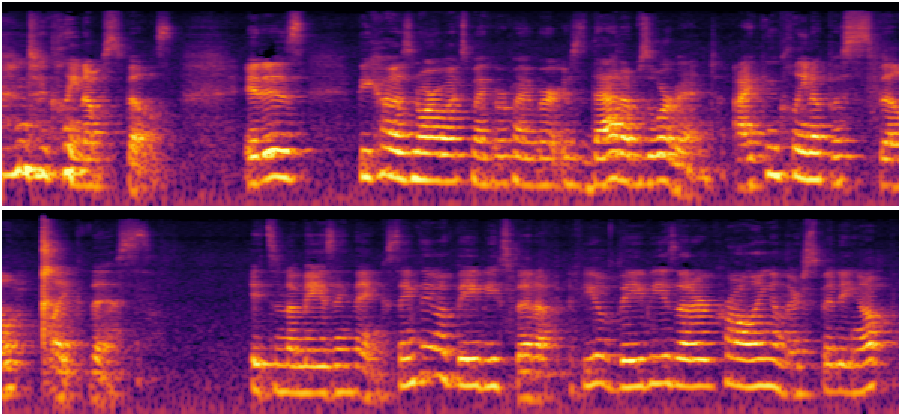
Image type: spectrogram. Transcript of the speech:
to clean up spills. It is because Norwex microfiber is that absorbent. I can clean up a spill like this. It's an amazing thing. Same thing with baby spit up. If you have babies that are crawling and they're spitting up,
